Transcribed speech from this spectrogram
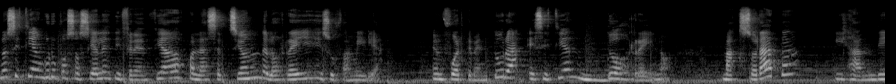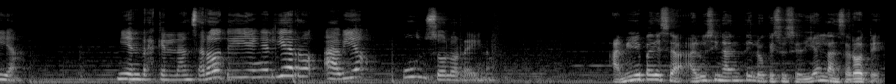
no existían grupos sociales diferenciados con la excepción de los reyes y su familia. En Fuerteventura existían dos reinos, Maxorata y Jandía, mientras que en Lanzarote y en El Hierro había un solo reino. A mí me parece alucinante lo que sucedía en Lanzarote.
